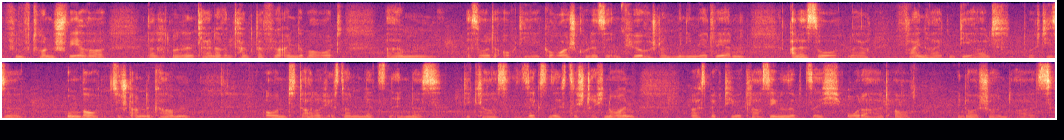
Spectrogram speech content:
5 Tonnen schwerer. Dann hat man einen kleineren Tank dafür eingebaut. Ähm, es sollte auch die Geräuschkulisse im Führerstand minimiert werden. Alles so, naja, Feinheiten, die halt durch diese Umbauten zustande kamen. Und dadurch ist dann letzten Endes die Class 66-9 respektive Class 77 oder halt auch in Deutschland als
